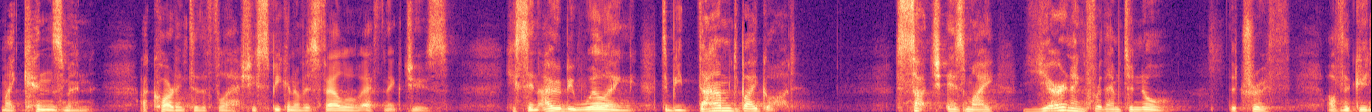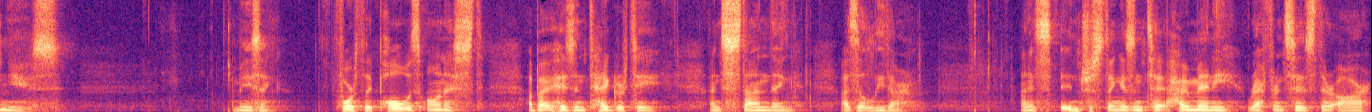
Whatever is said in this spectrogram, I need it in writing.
my kinsmen, according to the flesh. He's speaking of his fellow ethnic Jews. He's saying, I would be willing to be damned by God. Such is my yearning for them to know the truth of the good news. Amazing. Fourthly, Paul was honest about his integrity and standing as a leader. And it's interesting, isn't it, how many references there are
